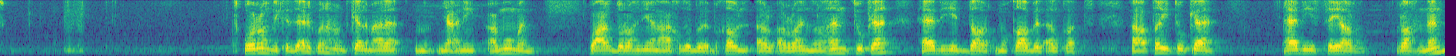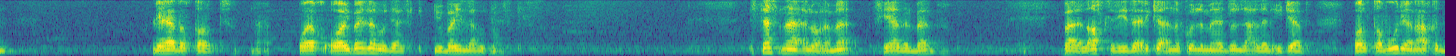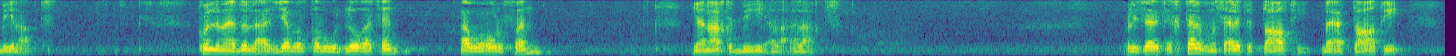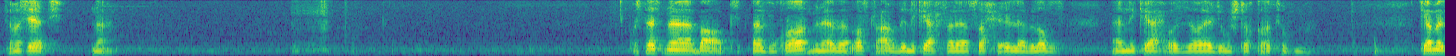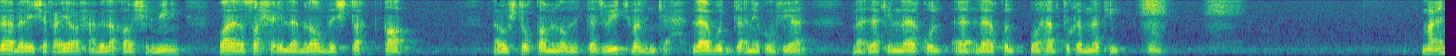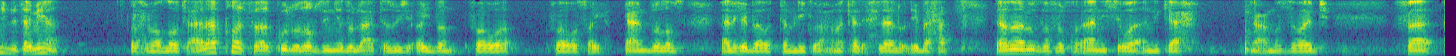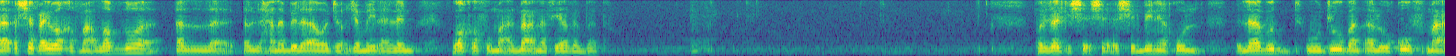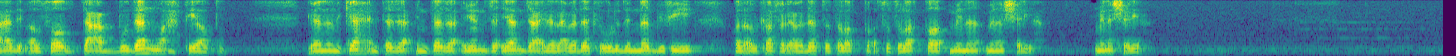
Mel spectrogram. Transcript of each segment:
والرهن كذلك ونحن نتكلم على يعني عموما وعقد الرهن ينعقد بقول الرهن رهنتك هذه الدار مقابل القرض أعطيتك هذه السيارة رهنا لهذا القرض ويبين له ذلك يبين له ذلك. استثنى العلماء في هذا الباب. بقى الأصل في ذلك أن كل ما يدل على الإجابة والقبول ينعقد به العقد. كل ما يدل على الإجابة والقبول لغة أو عرفا ينعقد به العقد. ولذلك اختلف مسألة التعاطي بقى التعاطي كما سيأتي. نعم. واستثنى بعض الفقهاء من هذا الأصل عقد النكاح فلا يصح إلا بلفظ النكاح والزواج ومشتقاتهما كما ذهب إليه الشافعية والحنابلة قال الشربيني ولا يصح إلا بلفظ اشتق أو اشتق من لفظ التزويج والإنكاح. لا بد أن يكون فيها لكن لا يقول لا يقول وهبتك ابنتي. مع أن ابن تيمية رحمه الله تعالى قال فكل لفظ يدل على التزويج أيضا فهو فهو صحيح. يعني بدون لفظ الهبة والتمليك ورحمة كالإحلال والإباحة لأنه لم يذكر في القرآن سوى النكاح. نعم والزواج. فالشافعي وقف مع اللفظ والحنابلة وجميع أهل العلم وقفوا مع المعنى في هذا الباب. ولذلك الشربين يقول لابد وجوبا الوقوف مع هذه الألفاظ تعبدا واحتياطا. لأن النكاح انتزع, انتزع ينزع, ينزع إلى العبادات لولود الندب فيه والأذكار في العبادات تتلقى, تتلقى من, من الشريعة من الشريعة.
